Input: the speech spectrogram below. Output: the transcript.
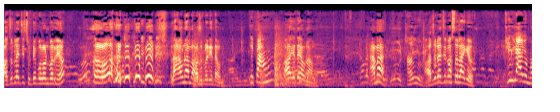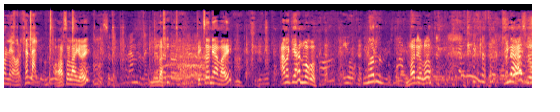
हजुरलाई चाहिँ छुट्टै बोलाउनु पर्ने हो? ल आउनु आमा हजुर पनि यता आउनु। यता आउनु आमा। हजुर हजुरलाई चाहिँ कस्तो लाग्यो? ठिक लाग्यो मलाई हर्ष लाग्यो। हर्ष लाग्यो है? ल ठिक छ नि आमा है? आमा के खानुभएको नरिवल। हो? किन हाँस्नु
